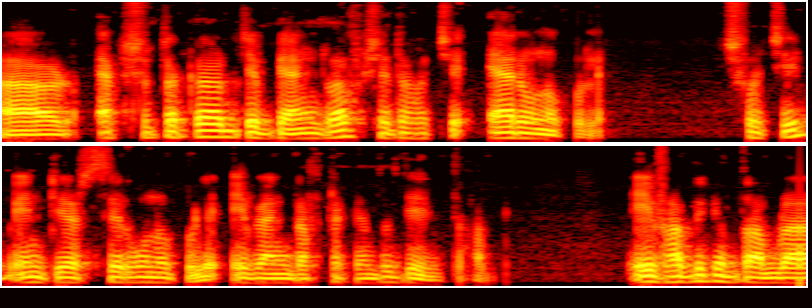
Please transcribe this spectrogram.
আর একশো টাকার যে ব্যাংক ড্রাফট সেটা হচ্ছে এর অনুকূলে, সচিব এনটিআরসি এর অনুকূলে এই ব্যাংক ড্রাফটটা কিন্তু দিয়ে দিতে হবে। এইভাবে কিন্তু আমরা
